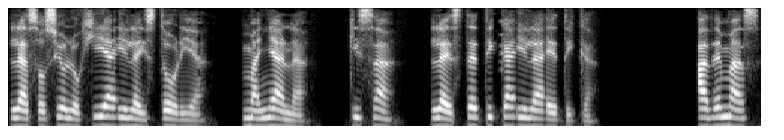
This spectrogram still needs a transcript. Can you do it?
la sociología y la historia, mañana, quizá, la estética y la ética. Además,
